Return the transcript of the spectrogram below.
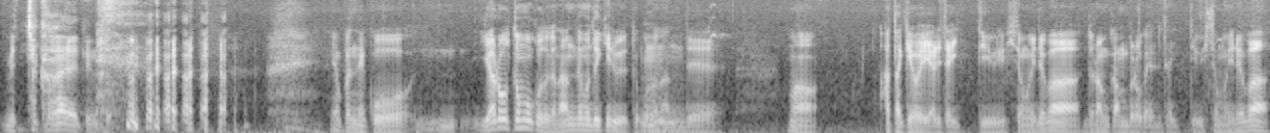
めっちゃ輝いてるんですよ。やっぱりねこうやろうと思うことが何でもできるところなんで、うん、まあ畑をやりたいっていう人もいればドラム缶風呂がやりたいっていう人もいれば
